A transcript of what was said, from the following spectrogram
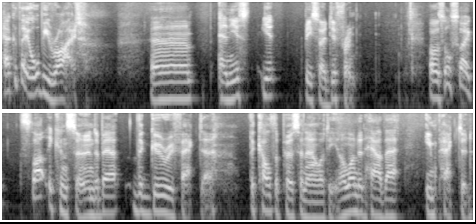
how could they all be right? Um, and yes, yet be so different. I was also slightly concerned about the guru factor, the cult of personality. I wondered how that impacted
